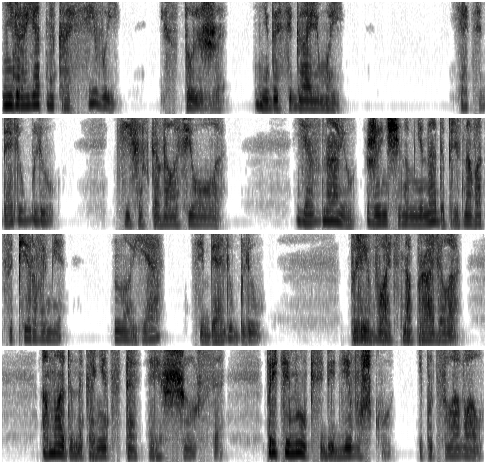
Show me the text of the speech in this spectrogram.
невероятно красивой и столь же недосягаемой. «Я тебя люблю», — тихо сказала Фиола. «Я знаю, женщинам не надо признаваться первыми, но я тебя люблю». Плевать на правила. Амада наконец-то решился, притянул к себе девушку и поцеловал.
